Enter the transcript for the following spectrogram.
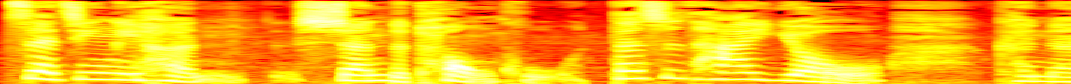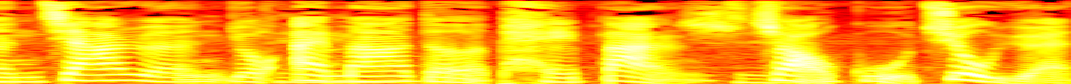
在经历很深的痛苦，但是他有可能家人有爱妈的陪伴、照顾、救援，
